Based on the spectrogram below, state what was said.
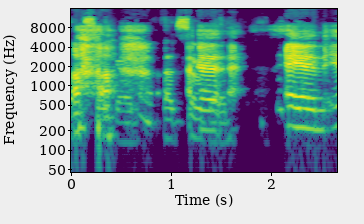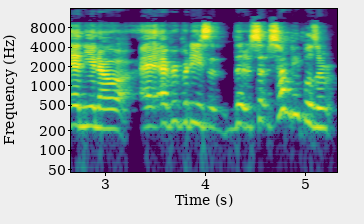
That's so good. That's so good and and and you know everybody's there's some people's are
